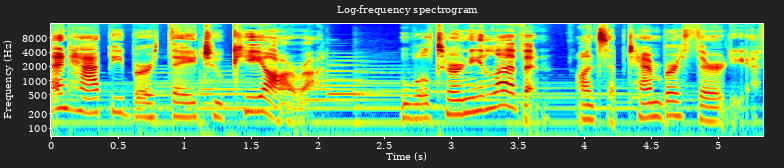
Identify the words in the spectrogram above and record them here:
And happy birthday to Kiara, who will turn 11 on September 30th.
